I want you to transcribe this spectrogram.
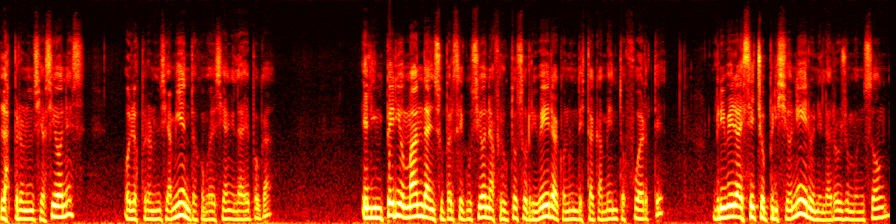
las pronunciaciones o los pronunciamientos, como decían en la época. El imperio manda en su persecución a Fructuoso Rivera con un destacamento fuerte. Rivera es hecho prisionero en el arroyo Monzón,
